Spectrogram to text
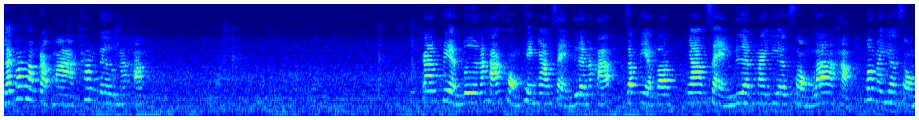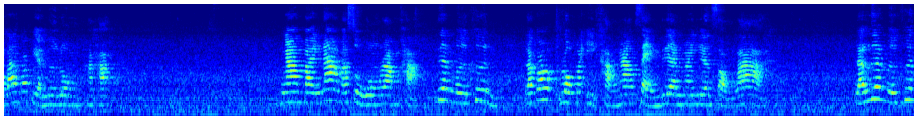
และก็ทำกลับมาข้างเดิมนะคะ การเป ลี่ยนมือนะคะของเพลงงามแสงเดือนนะคะ จะเปลี่ยนตอนงามแสงเดือนมาเยือนสองล่าค่ะ เมื่อมาเยือนสองล่าก็เปลี่ยนมือลงนะคะ งามใบหน้ามาสู่วงรำค่ะ เลื่อนมือขึ้น แล้วก็ลงมาอีกค่ะงามแสงเดือนมาเยือนสองล่า แล้วเลื่อนมือขึ้น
